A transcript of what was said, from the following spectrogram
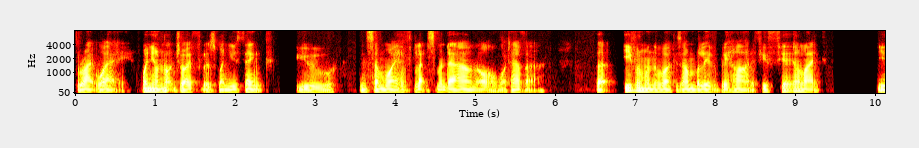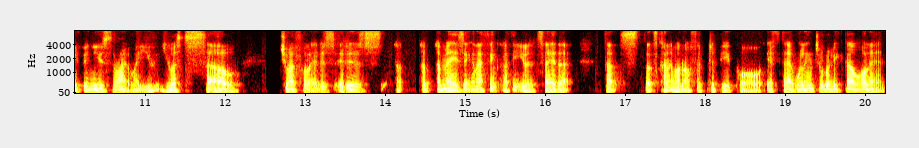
the right way. When you're not joyful is when you think you in some way have let someone down or whatever. But even when the work is unbelievably hard, if you feel like you've been used the right way, you you are so joyful. It is it is uh, amazing, and I think I think you would say that that's that's kind of an offer to people if they're willing to really go all in.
